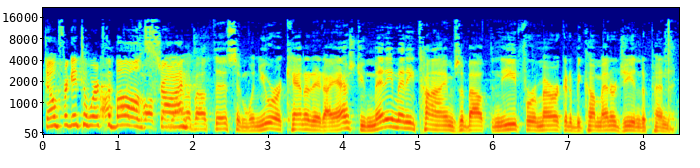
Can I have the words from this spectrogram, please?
Don't forget to work the balls, talked a lot Sean. about this, and when you were a candidate, I asked you many, many times about the need for America to become energy independent.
